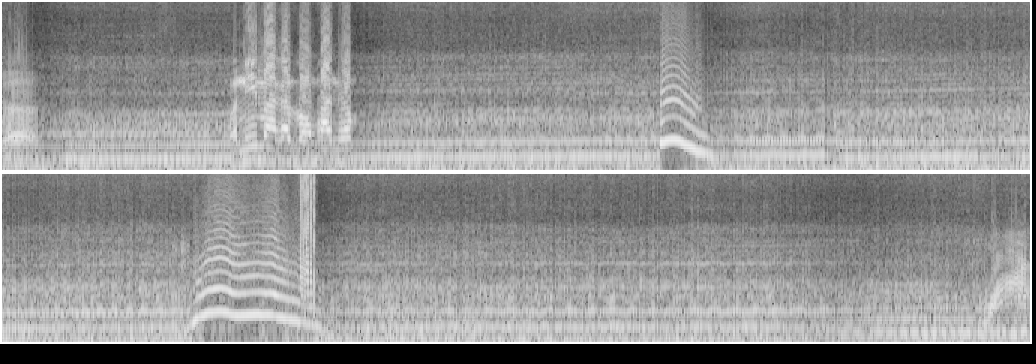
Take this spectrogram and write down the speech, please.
เออวันนี้มากันสองพันครับ ว้าว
